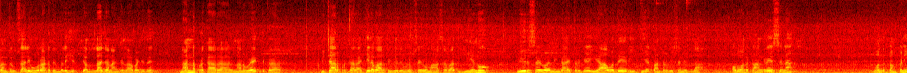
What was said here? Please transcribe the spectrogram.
ಪಂಚಮಸಾಲಿ ಹೋರಾಟದಿಂದಲೇ ಇಷ್ಟೆಲ್ಲ ಜನಾಂಗ ಲಾಭ ಆಗಿದೆ. ನನ್ನ ಪ್ರಕಾರ, ನನ್ನ ವೈಯಕ್ತಿಕ ವಿಚಾರ ಪ್ರಕಾರ, ಅಖಿಲ ಭಾರತೀಯ ವೀರ ಶೈವ ಮಹಾಸಭಾದ ಏನೂ ವೀರಶೈವ ಲಿಂಗಾಯತರಿಗೆ ಯಾವುದೇ ರೀತಿಯ ಕಾಂಟ್ರಿಬ್ಯೂಷನ್ ಇಲ್ಲ. ಅದು ಒಂದು ಕಾಂಗ್ರೆಸ್ಸಿನ ಒಂದು ಕಂಪನಿ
